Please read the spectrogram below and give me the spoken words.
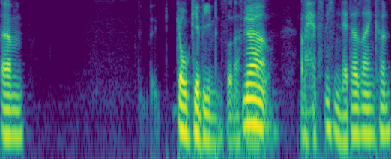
Ähm, go gib ihm, so nach dem Ja. Aber hätte es nicht netter sein können?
